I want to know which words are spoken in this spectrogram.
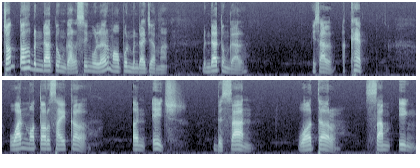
Contoh benda tunggal singular maupun benda jamak. Benda tunggal. Misal, a cat, one motorcycle, an age, the sun, water, some ink.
